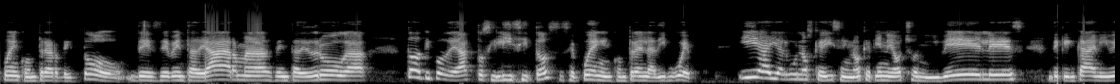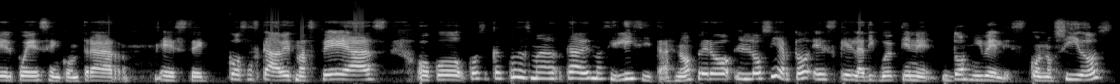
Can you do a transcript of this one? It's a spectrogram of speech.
puede encontrar de todo, desde venta de armas, venta de droga, todo tipo de actos ilícitos se pueden encontrar en la Deep Web. Y hay algunos que dicen, ¿no? Que tiene ocho niveles, de que en cada nivel puedes encontrar, este, cosas cada vez más feas o cosas, más, cada vez más ilícitas, ¿no? Pero lo cierto es que la Deep Web tiene dos niveles conocidos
